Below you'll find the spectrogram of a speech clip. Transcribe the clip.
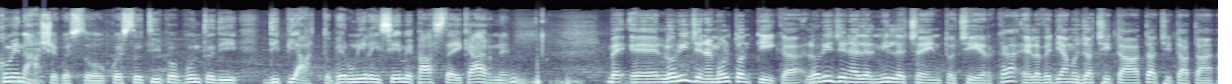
Come nasce questo, questo tipo appunto di, di piatto per unire insieme pasta e carne? Beh, eh, l'origine è molto antica, l'origine è del 1100 circa e la vediamo già citata, citata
